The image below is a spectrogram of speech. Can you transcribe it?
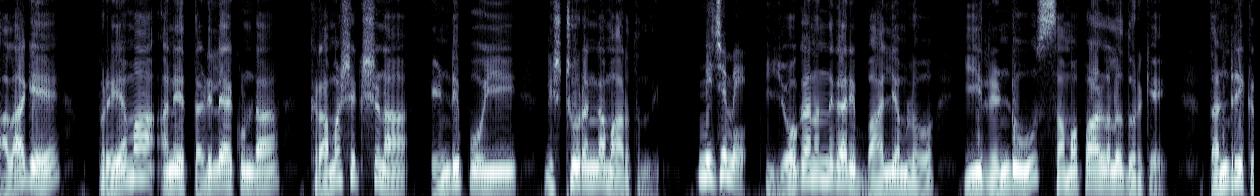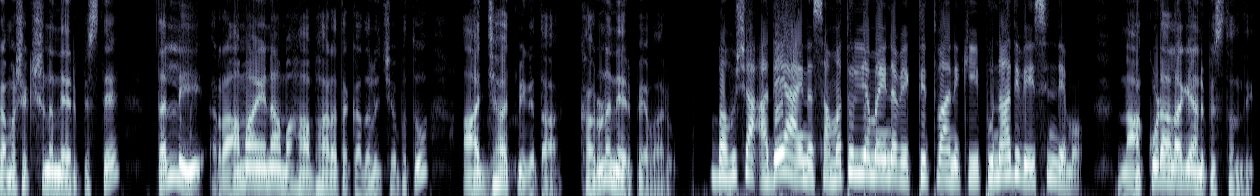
అలాగే ప్రేమ అనే తడి లేకుండా క్రమశిక్షణ ఎండిపోయి నిష్ఠూరంగా మారుతుంది. నిజమే. యోగానంద్ గారి బాల్యంలో ఈ రెండూ సమపాళ్ళలో దొరికే. తండ్రి క్రమశిక్షణ నేర్పిస్తే తల్లి రామాయణ మహాభారత కథలు చెబుతూ ఆధ్యాత్మికత కరుణ నేర్పేవారు. బహుశా అదే ఆయన సమతుల్యమైన వ్యక్తిత్వానికి పునాది వేసిందేమో. నాక్కూడా అలాగే అనిపిస్తుంది.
